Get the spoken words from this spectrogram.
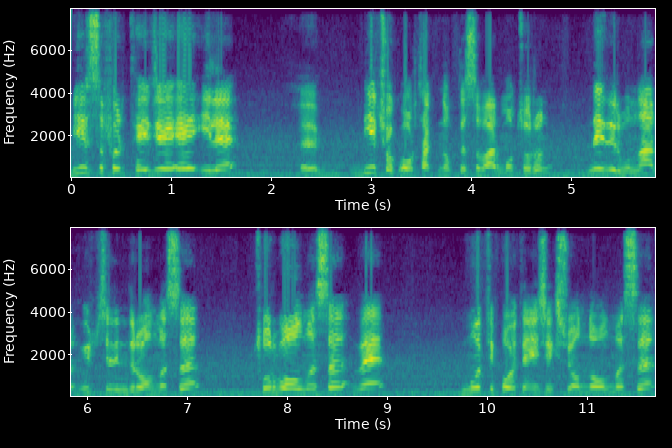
1.0 TCE ile e, birçok ortak noktası var motorun. Nedir bunlar? 3 silindir olması, turbo olması ve multipoint enjeksiyonlu olması.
